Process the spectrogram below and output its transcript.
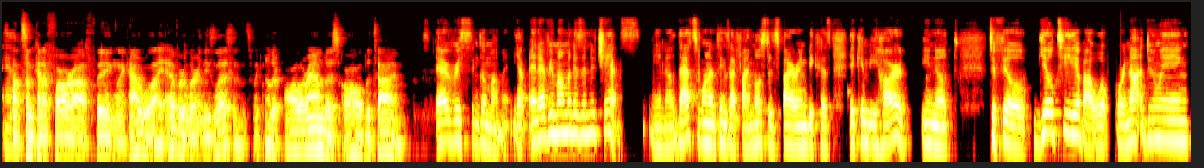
Yeah. not some kind of far off thing like how will i ever learn these lessons? Like no they're all around us all the time Every single moment. Yep. And every moment is a new chance. You know, that's one of the things I find most inspiring because it can be hard, you know, t- to feel guilty about what we're not doing,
